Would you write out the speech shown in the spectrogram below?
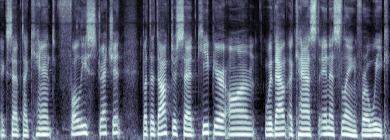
except I can't fully stretch it. But the doctor said keep your arm without a cast in a sling for a week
